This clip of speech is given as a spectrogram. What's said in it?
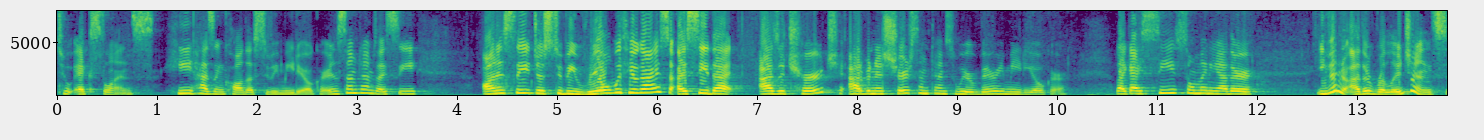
to excellence. He hasn't called us to be mediocre. And sometimes I see honestly, just to be real with you guys, I see that as a church, Adventist church, sometimes we're very mediocre. Like I see so many other, even other religions,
